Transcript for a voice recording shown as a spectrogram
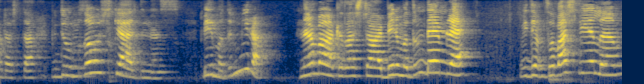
arkadaşlar. Videomuza hoş geldiniz. Benim adım Mira. Merhaba arkadaşlar, benim adım Demre. Videomuza başlayalım.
